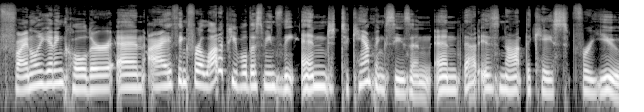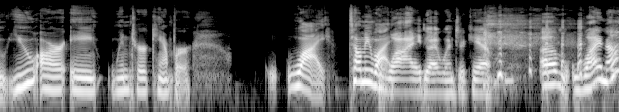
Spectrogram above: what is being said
finally getting colder, and I think for a lot of people, this means the end to camping season, and that is not the case for you. You are a winter camper. Why? Tell me why. Why do I winter camp? um, why not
